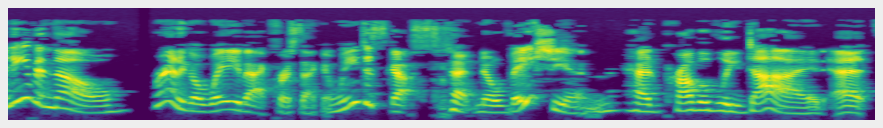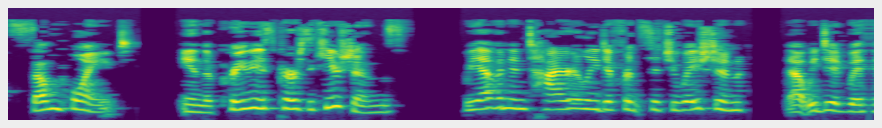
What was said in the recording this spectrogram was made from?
And even though we're going to go way back for a second, we discussed that Novatian had probably died at some point in the previous persecutions. We have an entirely different situation that we did with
